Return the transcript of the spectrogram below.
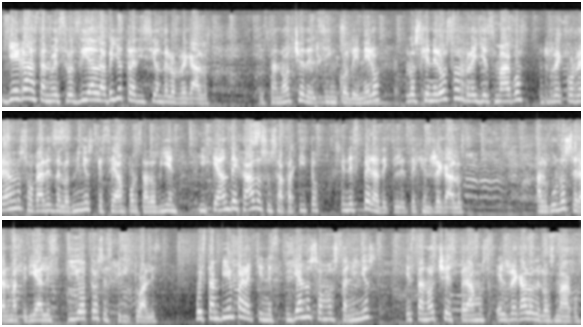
llega hasta nuestros días la bella tradición de los regalos. Esta noche del 5 de enero, los generosos Reyes Magos recorrerán los hogares de los niños que se han portado bien y que han dejado su zapatito en espera de que les dejen regalos. Algunos serán materiales y otros espirituales, pues también para quienes ya no somos tan niños, esta noche esperamos el regalo de los magos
